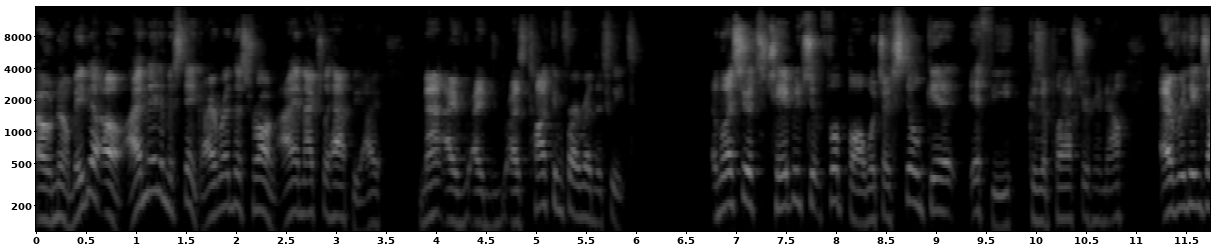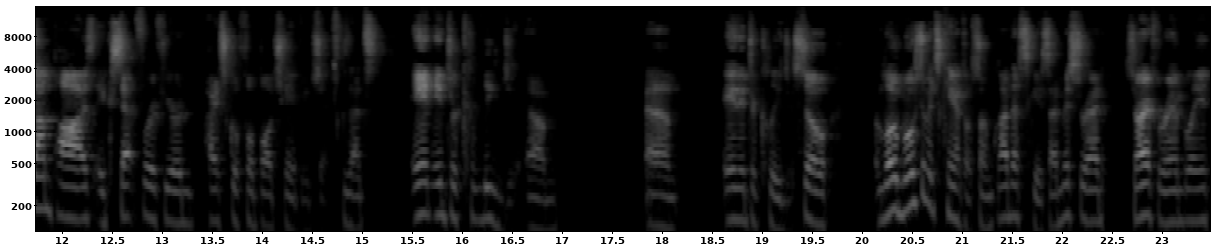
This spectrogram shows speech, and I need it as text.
oh no, maybe oh I made a mistake. I read this wrong. I am actually happy. I Matt, I, I, I was talking before I read the tweet unless it's championship football, which I still get iffy because the playoffs are here now. Everything's on pause except for if you're in high school football championships because that's and intercollegiate, um, um, and intercollegiate. So most of it's canceled. So I'm glad that's the case. I misread. Sorry for rambling,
